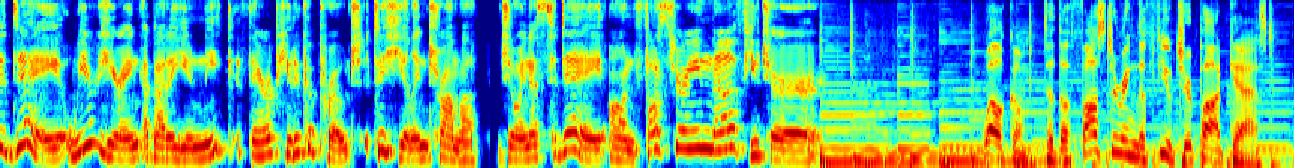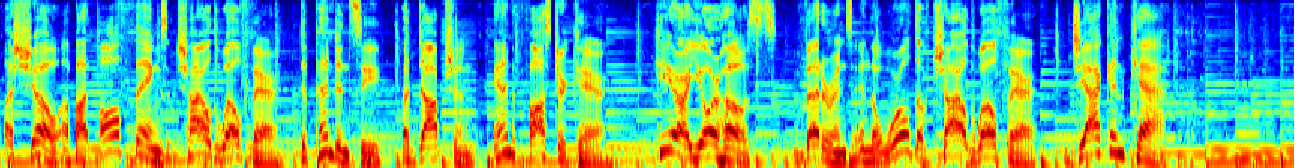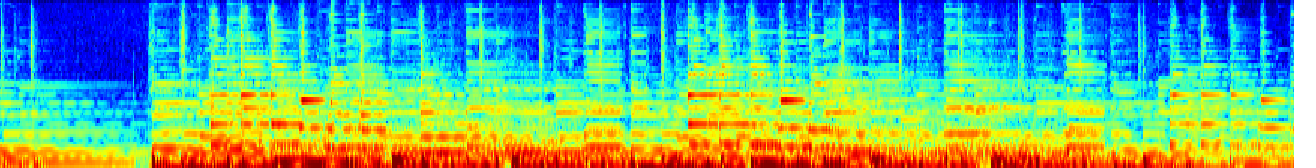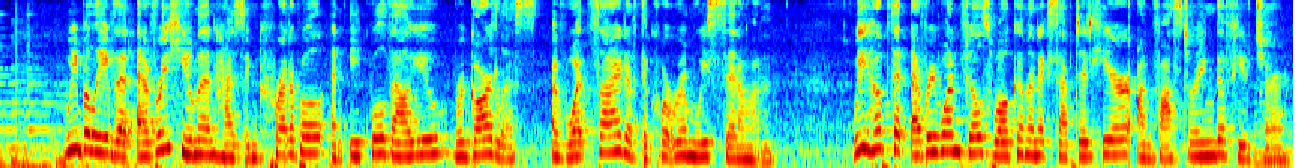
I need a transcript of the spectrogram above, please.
Today, we are hearing about a unique therapeutic approach to healing trauma. Join us today on Fostering the Future. Welcome to the Fostering the Future podcast, a show about all things child welfare, dependency, adoption, and foster care. Here are your hosts, veterans in the world of child welfare, Jack and Kat. We believe that every human has incredible and equal value regardless of what side of the courtroom we sit on. We hope that everyone feels welcome and accepted here on Fostering the Future.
